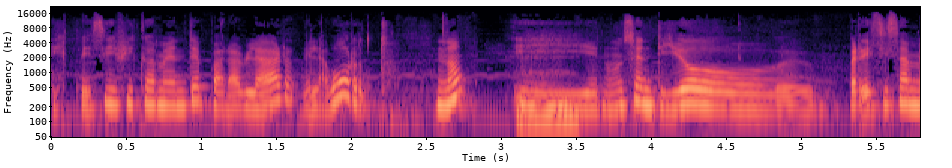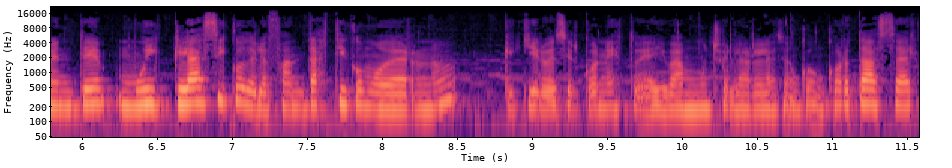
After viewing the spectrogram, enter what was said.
específicamente para hablar del aborto, ¿no? Y en un sentido eh, precisamente muy clásico de lo fantástico moderno, que quiero decir con esto, y ahí va mucho la relación con Cortázar,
